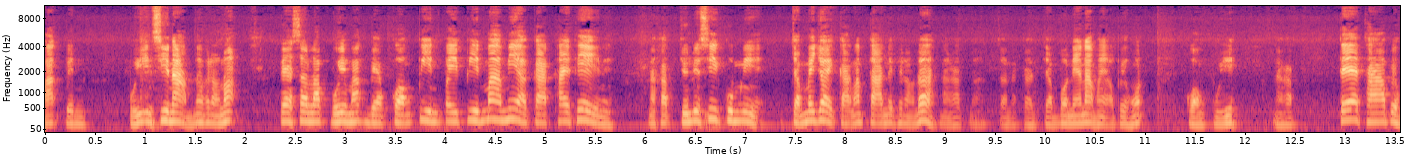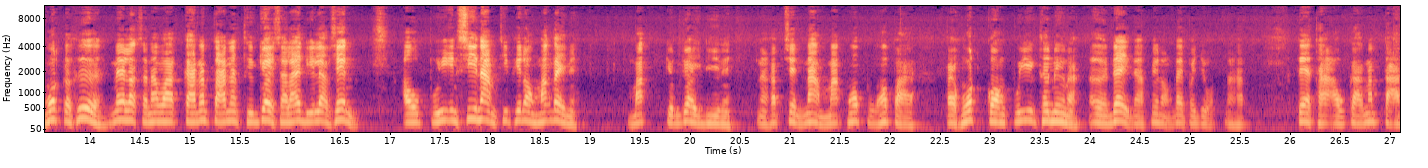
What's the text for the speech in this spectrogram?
มักเป็นปุ๋ยอินทรีย์น้ำนะพี่น้องเนาะ แต่สำหรับปุ๋ยหมักแบบกล่องปีนไปปีนมามีอากาศถ่ายเท่นี่นะครับจุลินทรีย์กลุ่มนี้จะไม่ย่อยกากน้ำตาลในพี่น้องเด้อนะครับจะจะบ่แนะนำให้เอาไปหดกล่องปุ๋ยนะครับแต่ถ้าเอาไปหดก็คือ ในลักษณะว่าการน้ำตาลนั้นถึงย่อยสลายดีแล้ว เช่น เอาปุ๋ยอินทรีย์น้ำที่พี่น้องมักได้เนี่ยมักจนย่อยดีเนี่ยนะครับเช่นน้ำมักหัวปูหัวป่าไปหดกล่องปุ๋ยอีกเท่านึงนะเออได้นะพี่น้องได้ประโยชน์นะครับ แต่ถ้าเอากากน้ำตาล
